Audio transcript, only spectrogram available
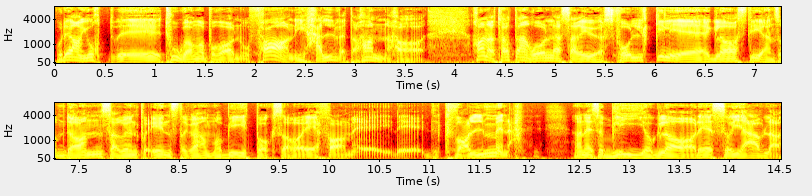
og det har han gjort eh, to ganger på rad nå. Faen i helvete, han har, han har tatt den rollen der seriøst. Folkelige Gladstien som danser rundt på Instagram og beatboxer og er faen meg kvalmende. Han er så blid og glad, og det er så jævla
